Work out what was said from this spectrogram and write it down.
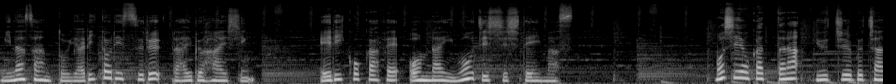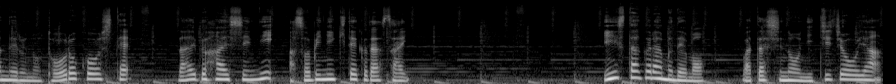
皆さんとやり取りするライブ配信エリコカフェオンラインを実施していますもしよかったら YouTube チャンネルの登録をしてライブ配信に遊びに来てくださいインスタグラムでも私の日常や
